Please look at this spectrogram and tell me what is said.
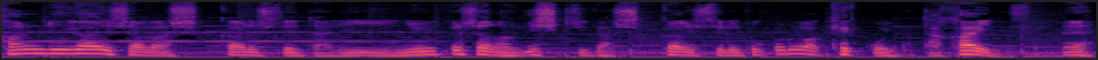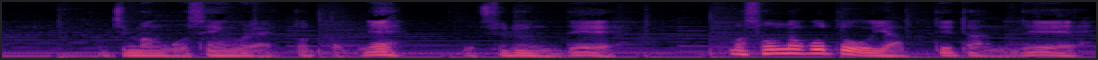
管理会社がしっかりしてたり、入居者の意識がしっかりしてるところは結構今高いですよね。1万5千円ぐらい取ったりね、するんで、まあそんなことをやってたんで、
